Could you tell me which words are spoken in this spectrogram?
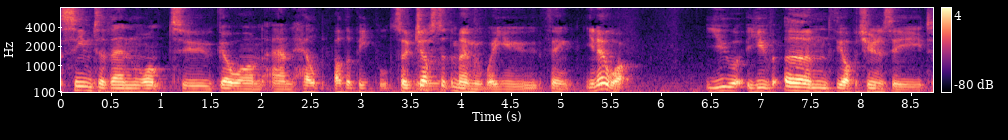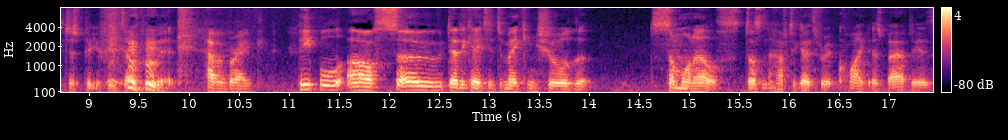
seem to then want to go on and help other people. So just Mm. at the moment where you think, you know what, you you've earned the opportunity to just put your feet up a bit Have a break. people are so dedicated to making sure that someone else doesn't have to go through it quite as badly as,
